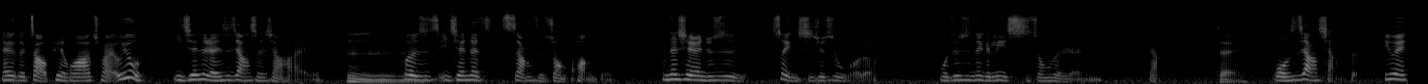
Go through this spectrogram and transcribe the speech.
那个照片挖出来，哎呦，以前的人是这样生小孩的，嗯嗯或者是以前的这样子状况的，那那些人就是摄影师，就是我了，我就是那个历史中的人，这样对我是这样想的，因为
